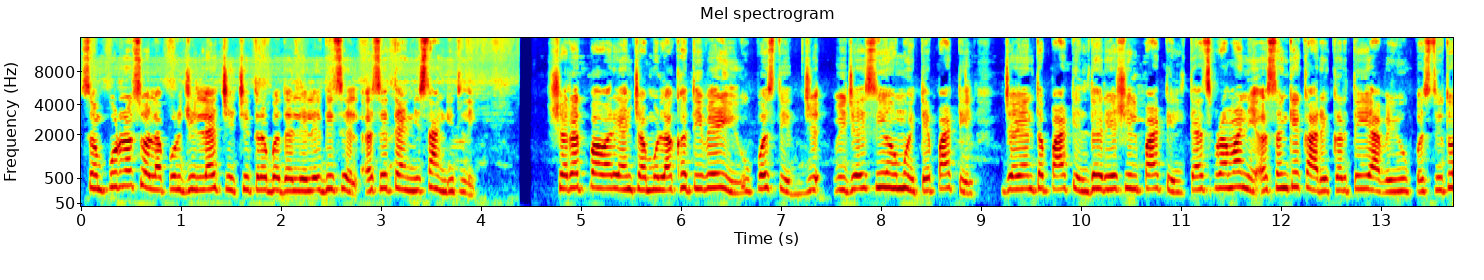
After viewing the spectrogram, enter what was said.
संपूर्ण सोलापूर जिल्ह्याचे चित्र बदललेले दिसेल असे त्यांनी सांगितले. शरद पवार यांच्या मुलाखतीवेळी उपस्थित ज विजयसिंह मोहिते पाटील जयंत पाटील धैर्यशील पाटील त्याचप्रमाणे असंख्य कार्यकर्ते यावेळी उपस्थित होते.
